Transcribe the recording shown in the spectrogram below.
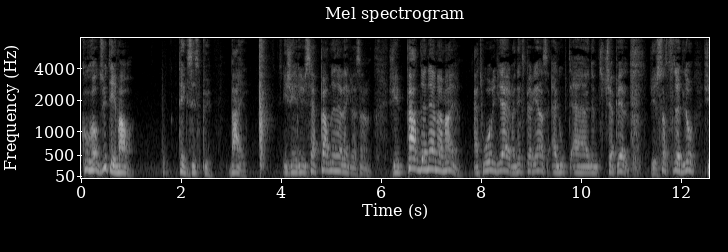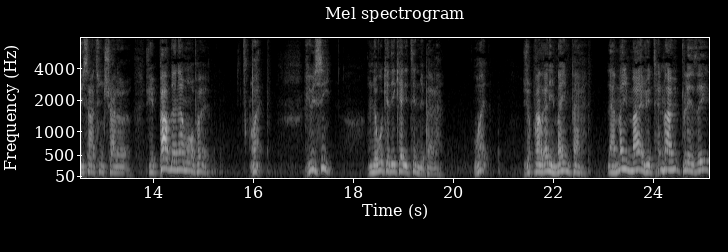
qu'aujourd'hui, tu es mort. Tu n'existes plus. Bye. Et j'ai réussi à pardonner à l'agresseur. J'ai pardonné à ma mère, à Trois-Rivières, une expérience à, à une petite chapelle. J'ai sorti de là, j'ai senti une chaleur. J'ai pardonné à mon père. Ouais. Réussi. Je ne vois que des qualités de mes parents. Ouais. Je reprendrai les mêmes parents. La même mère, j'ai tellement eu de plaisir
